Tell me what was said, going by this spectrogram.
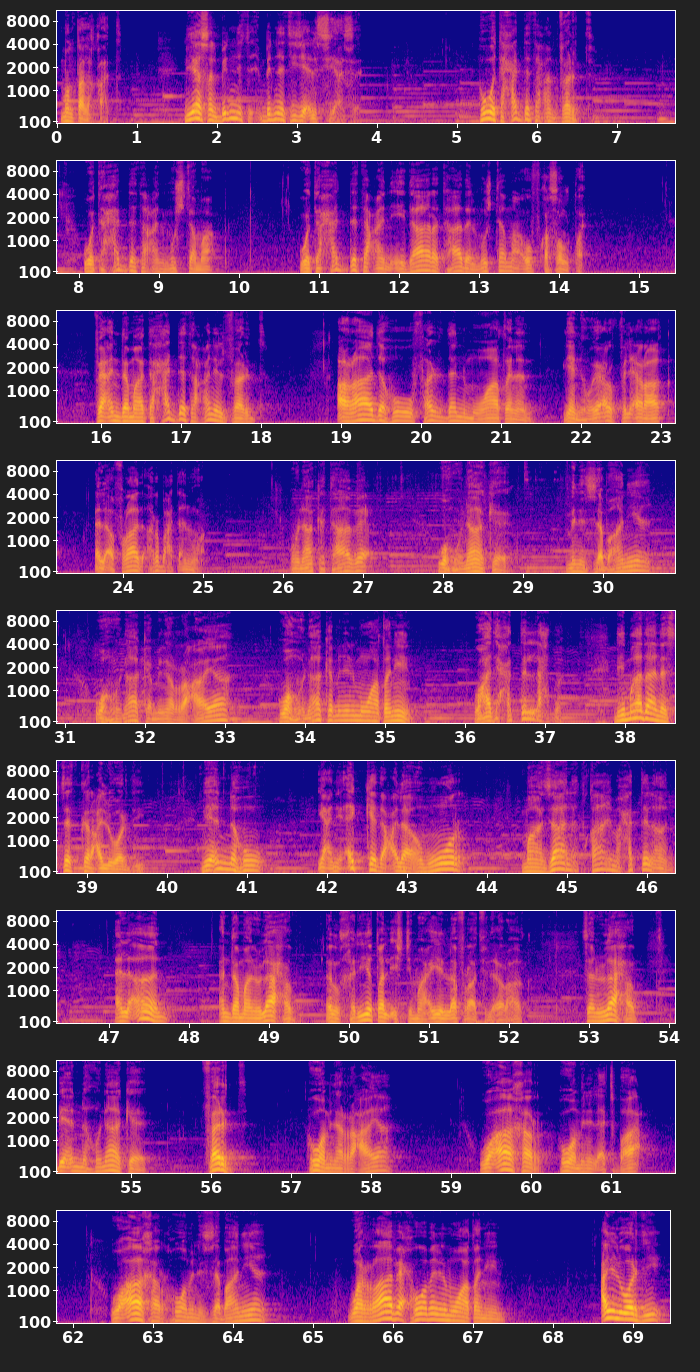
منطلقات. ليصل بالنتيجة إلى السياسة. هو تحدث عن فرد وتحدث عن مجتمع وتحدث عن إدارة هذا المجتمع وفق سلطة. فعندما تحدث عن الفرد أراده فردا مواطنا لأنه يعرف في العراق الأفراد أربعة أنواع. هناك تابع وهناك من الزبانية وهناك من الرعايا وهناك من المواطنين. وهذه حتى اللحظة. لماذا نستذكر على الوردي لأنه يعني أكد على أمور ما زالت قائمة حتى الآن. الآن عندما نلاحظ الخريطة الاجتماعية للأفراد في العراق سنلاحظ بأن هناك فرد هو من الرعايا وآخر هو من الأتباع وآخر هو من الزبانية والرابع هو من المواطنين. علي الوردي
